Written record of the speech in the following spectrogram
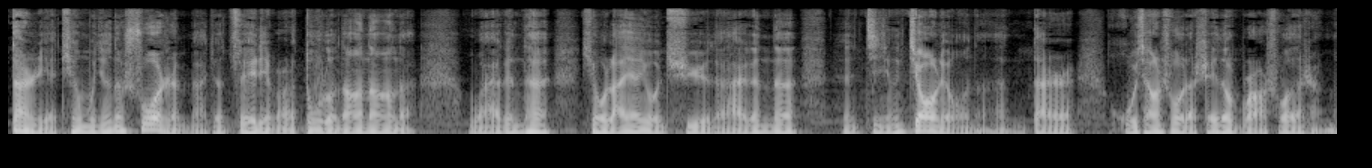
但是也听不清他说什么，就嘴里边嘟嘟囔囔的。我还跟他有来言有去的，还跟他进行交流呢。但是互相说的谁都不知道说的什么。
